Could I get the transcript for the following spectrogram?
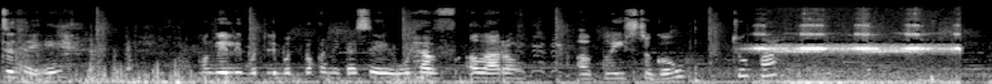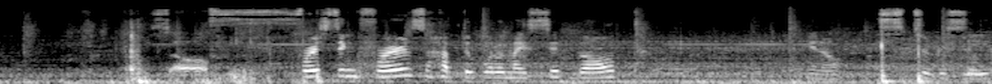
today maglilibot-libot pa kami kasi we have a lot of uh, place to go to pa. So, first thing first, I have to put on my seatbelt. You know, to be safe.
